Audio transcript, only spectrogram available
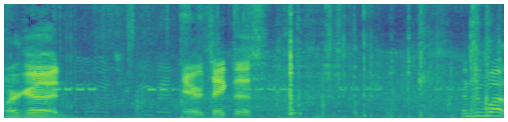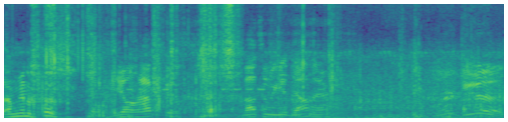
We're good. Here, take this. And do what? I'm gonna push. You don't have to. Not till we get down there. We're good.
